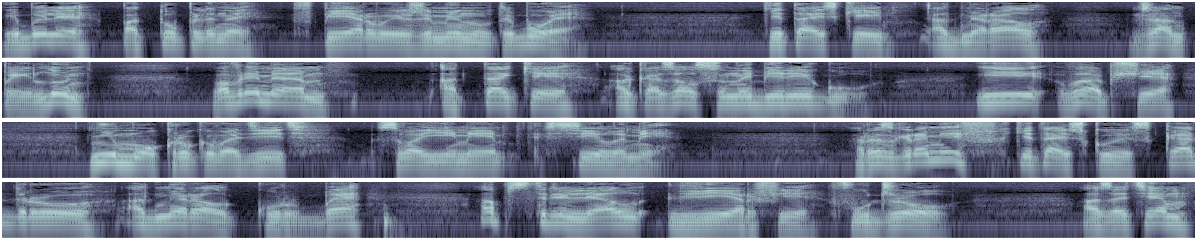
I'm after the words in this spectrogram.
и были потоплены в первые же минуты боя. Китайский адмирал Джан Пэй Лунь во время атаки оказался на берегу и вообще не мог руководить своими силами. Разгромив китайскую эскадру, адмирал Курбе – обстрелял верфи Фуджоу, а затем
